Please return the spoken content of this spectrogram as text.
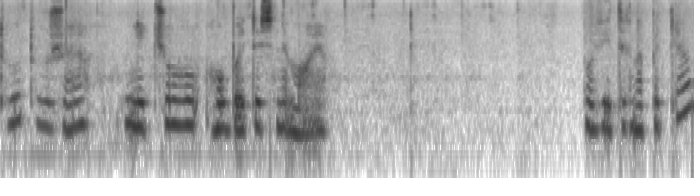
Тут вже нічого губитись немає. Повітряна петля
